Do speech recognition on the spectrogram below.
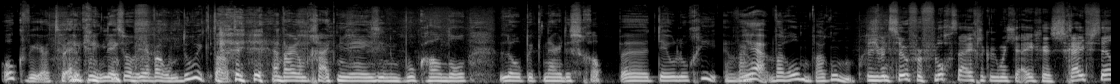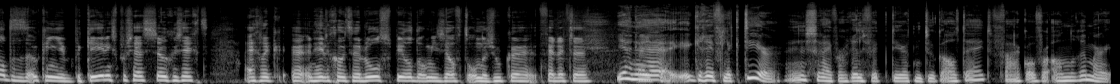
ook weer. Terwijl ik ging lezen, oh ja, waarom doe ik dat? En waarom ga ik nu eens in een boekhandel, loop ik naar de schap uh, theologie? En waar, Ja. waarom, waarom? Dus je bent zo vervlochten eigenlijk ook met je eigen schrijfstijl, dat het ook in je bekeringsproces, zo gezegd, eigenlijk eh, een hele grote rol speelde om jezelf te onderzoeken, verder te... Ja, nou ja, ik reflecteer. Een schrijver reflecteert natuurlijk altijd, vaak over anderen, maar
